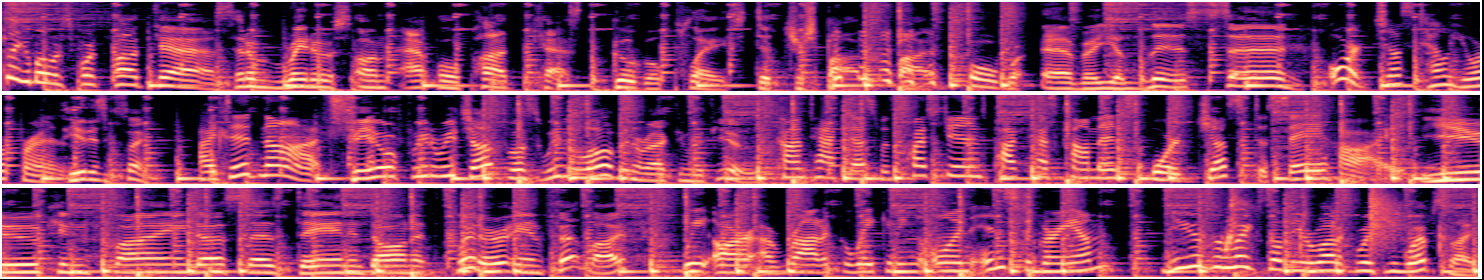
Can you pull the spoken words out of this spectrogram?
Think about it, Sports Podcast. Head over to rate us on Apple Podcast, Google Play, Stitcher, Spotify, or wherever you listen. or just tell your friends He didn't sing. i did not Feel free to reach out to us. We love interacting with you. contact us with questions podcast comments or just to say hi You can find us as Dan and Dawn at Twitter and FetLife. we are erotic awakening on instagram Use the links on the Erotic Awakening website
